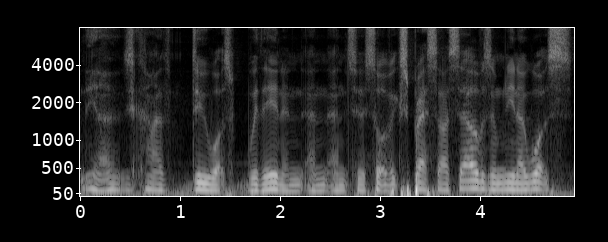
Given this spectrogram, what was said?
you know, just kind of do what's within and, and, and to sort of express ourselves. And, you know, what's,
